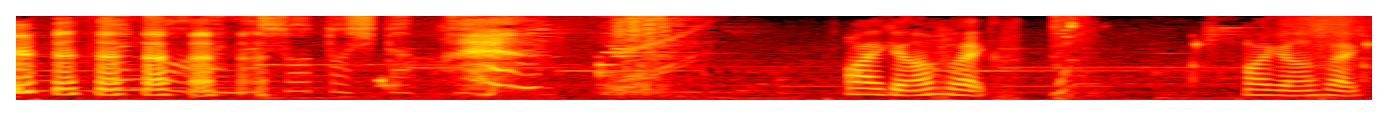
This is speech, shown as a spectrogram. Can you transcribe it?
Oh, I cannot flex. Oh, I cannot flex.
